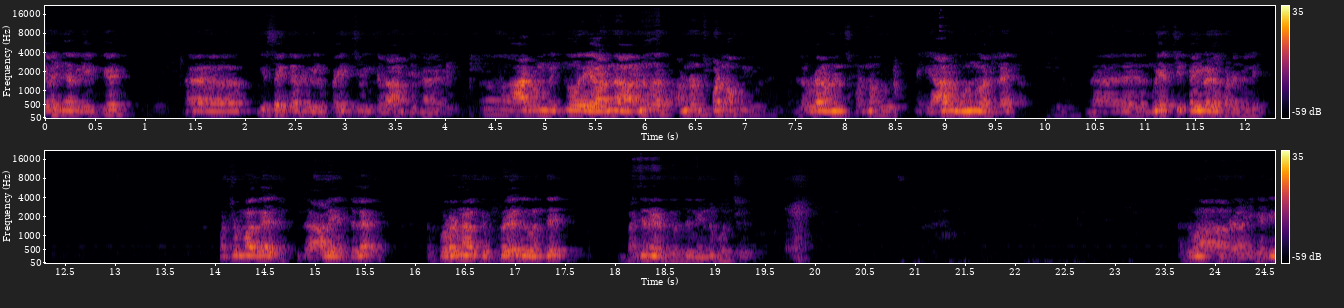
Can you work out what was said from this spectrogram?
இளைஞர்களுக்கு இசை இசைக்கருவிகள் பயிற்றுவிக்கலாம் அப்படின்னாரு. ஆர்வம் மிக்கவர் யாருன்னு அனு அனௌன்ஸ் பண்ணோம். இதில் கூட அனௌன்ஸ் பண்ணோம். யாரும் முன் வரல. முயற்சி கைவிடப்படவில்லை. மற்றமாக இந்த ஆலயத்தில் கொரோனாவுக்கு பிறகு வந்து பஜனை எடுக்கிறது நின்று போச்சு. அதுவும் அடிக்கடி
